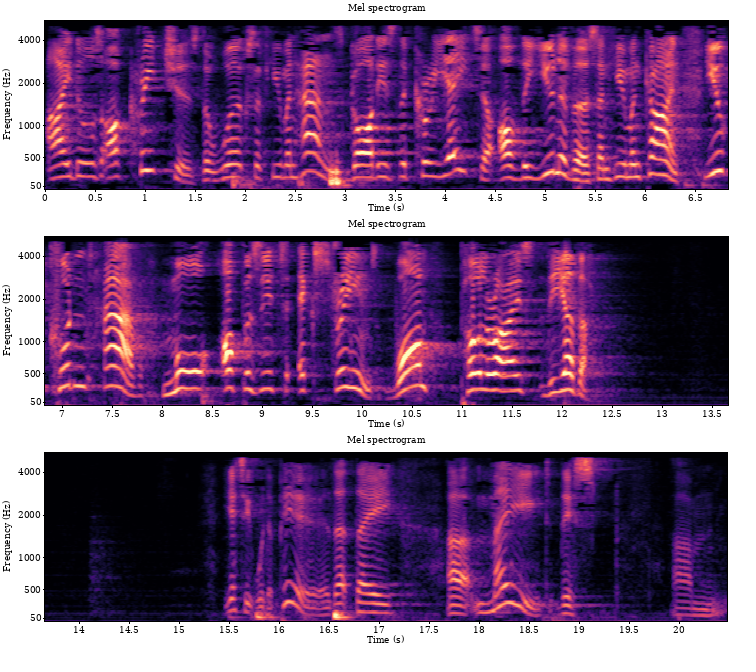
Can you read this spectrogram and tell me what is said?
Idols are creatures, the works of human hands. God is the creator of the universe and humankind. You couldn't have more opposite extremes. One polarized the other. Yet it would appear that they uh, made this um,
